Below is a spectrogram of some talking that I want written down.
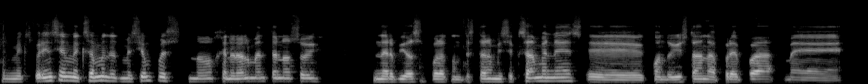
en, mi experiencia en mi examen de admisión, pues no, generalmente no soy nervioso para contestar mis exámenes. Eh, cuando yo estaba en la prepa, me,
